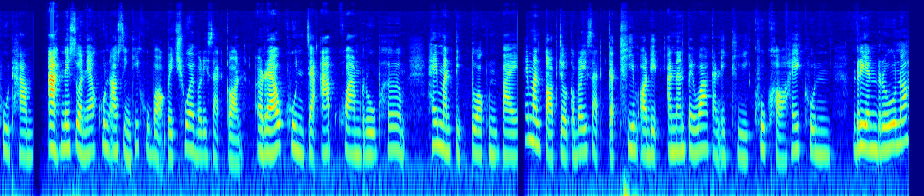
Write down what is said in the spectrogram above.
ครูทำ อะในส่วนนี้คุณเอาสิ่งที่ครูบอกไปช่วยบริษัทก่อน แล้วคุณจะอัพความรู้เพิ่ม ให้มันติดตัวคุณไป ให้มันตอบโจทย์กับบริษัทกับทีมออดิตอันนั้นไปว่ากันอีกทีครูขอให้คุณเรียนรู้เนาะ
